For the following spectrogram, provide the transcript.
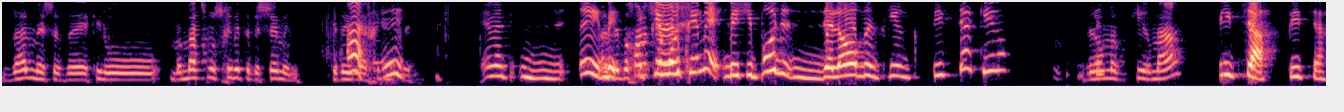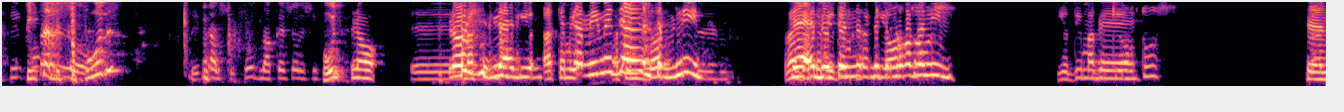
אה, בזלמה, שזה כאילו, ממש מושכים את זה בשמן כדי אה, להכין את זה. הבנתי. אז זה מקרה- כשמושכים בשיפוד זה לא מזכיר פיצה כאילו? זה לא מזכיר מה? פיצה, פיצה. פיצה לא. בשיפוד? פיצה על שיפוד? מה הקשר לשיפוד? פוד? לא. אה, לא, כי אתם שמים את זה על תבנית. רגע, אתם ב- יודעים מה בתנור- זה בתנור קיורטוס? אבנים. יודעים מה זה קיורטוס? כן,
